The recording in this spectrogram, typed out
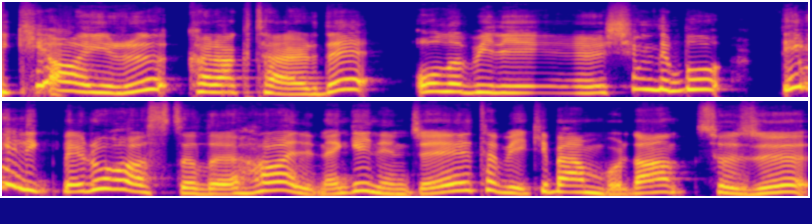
İki ayrı karakterde olabilir. Şimdi bu Delilik ve ruh hastalığı haline gelince tabii ki ben buradan sözü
